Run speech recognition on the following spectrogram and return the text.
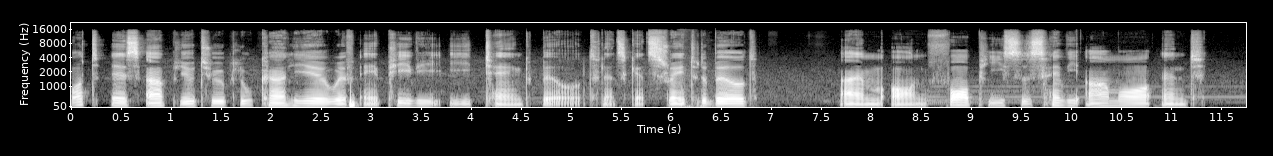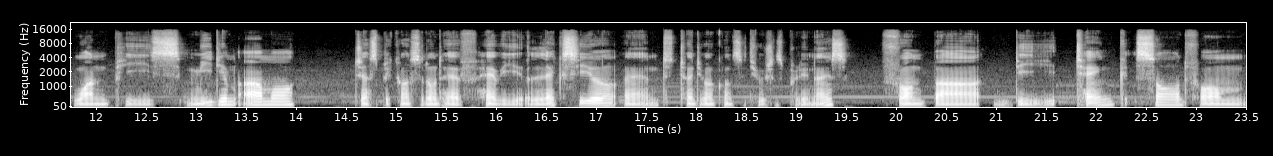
What is up YouTube, Luca here with a PvE tank build. Let's get straight to the build. I'm on 4 pieces heavy armor and 1 piece medium armor. Just because I don't have heavy here and 21 constitution is pretty nice. Front bar the tank sword from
